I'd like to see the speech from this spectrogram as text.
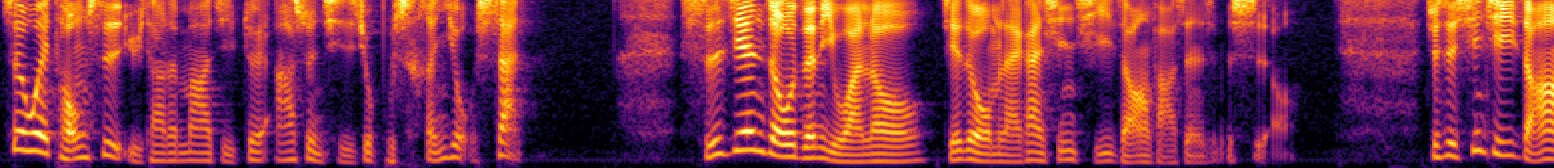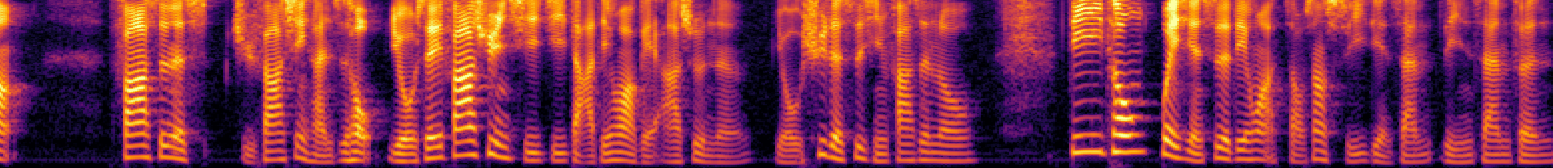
这位同事与他的麻吉对阿顺其实就不是很友善。时间轴整理完喽，接着我们来看星期一早上发生了什么事哦，就是星期一早上。发生了举发信函之后，有谁发讯息及打电话给阿顺呢？有趣的事情发生喽！第一通未显示的电话，早上十一点三零三分；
